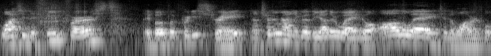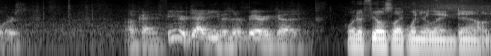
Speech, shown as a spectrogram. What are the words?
Watching the feet first. They both look pretty straight. Now turn around and go the other way and go all the way to the water coolers. Okay, feet are dead even. They're very good. What it feels like when you're laying down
